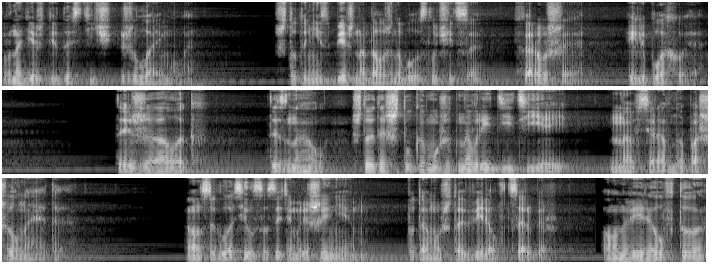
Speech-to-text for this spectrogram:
в надежде достичь желаемого. Что-то неизбежно должно было случиться, хорошее или плохое. Ты жалок. Ты знал, что эта штука может навредить ей – но все равно пошел на это. Он согласился с этим решением, потому что верил в Цербер. Он верил в то,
